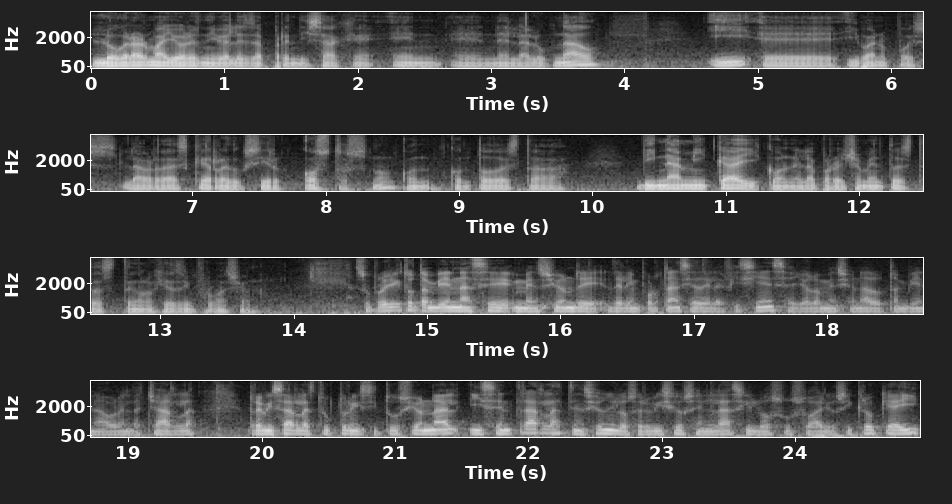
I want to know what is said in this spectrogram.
lograr mayores niveles de aprendizaje en, el alumnado y, eh, y, bueno, pues la verdad es que reducir costos ¿no? con, con toda esta dinámica y con el aprovechamiento de estas tecnologías de información. Su proyecto también hace mención de, la importancia de la eficiencia, yo lo he mencionado también ahora en la charla, revisar la estructura institucional y centrar la atención y los servicios en las y los usuarios. Y creo que ahí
